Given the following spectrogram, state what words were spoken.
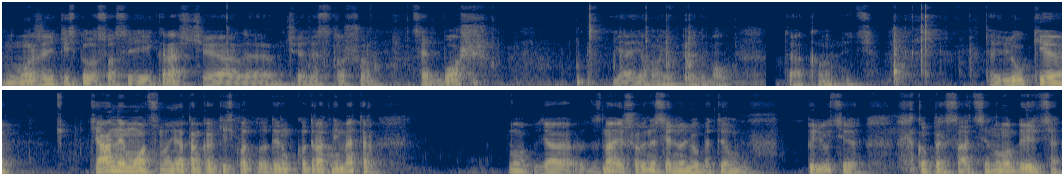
Може, якісь пилососи є і краще, але через те, що це Bosch, я його і придбав. Так, пилюки. Тяне моцно. Я там якийсь один квадратний метр. Ну, я знаю, що ви не сильно любите в пилюці коперсація. Ну, от дивіться,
